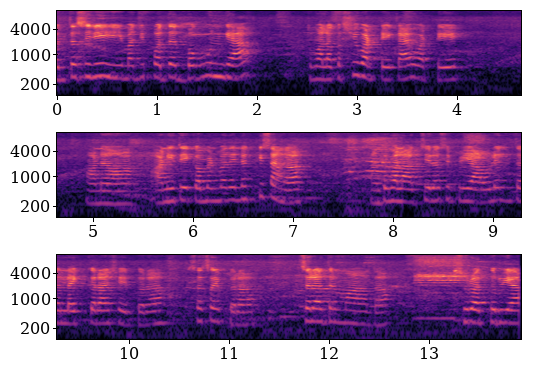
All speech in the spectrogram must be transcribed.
पण तशी नाही ही माझी पद्धत बघून घ्या. तुम्हाला कशी वाटते काय वाटते? आणि आणि ते कमेंटमध्ये नक्की सांगा. आणि तुम्हाला आजची रेसिपी आवडेल तर लाईक करा शेअर करा सबस्क्राईब करा. चला तर मग आता सुरुवात करूया.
